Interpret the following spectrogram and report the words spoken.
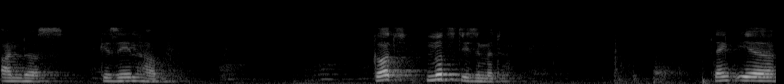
anders gesehen haben. Gott nutzt diese Mittel. Denkt ihr,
